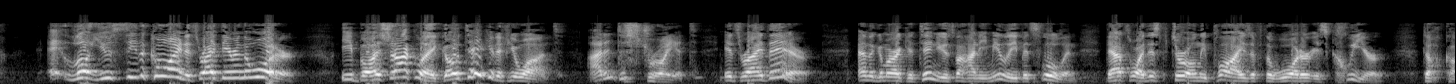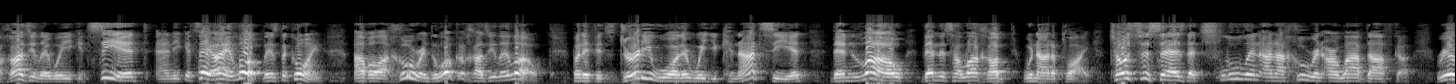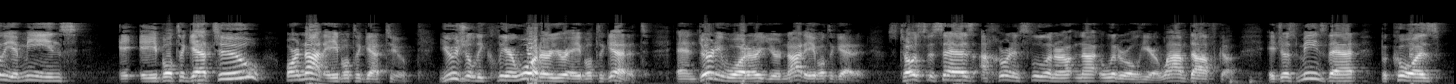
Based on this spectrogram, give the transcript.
Hey, look, you see the coin; it's right there in the water. Ibai shakle, go take it if you want. I didn't destroy it; it's right there. And the Gemara continues, Vahani mili b'tzlulin." That's why this Pater only applies if the water is clear. Where you could see it and you could say, hey, look, there's the coin. But if it's dirty water where you cannot see it, then lo, then this halacha would not apply. Tosa says that slulin and achurin are lav dafka. Really, it means able to get to or not able to get to. Usually clear water, you're able to get it. And dirty water, you're not able to get it. So Tosfa says, Achurin and Slulin are not literal here, lav dafka. It just means that because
